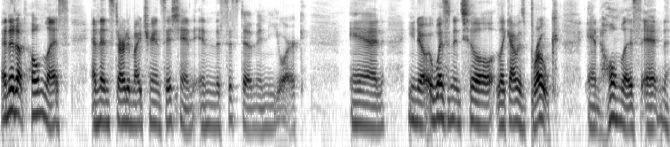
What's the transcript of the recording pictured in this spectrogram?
ended up homeless and then started my transition in the system in New York. And, you know, it wasn't until like I was broke and homeless and,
